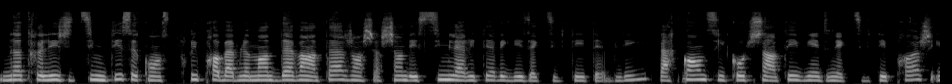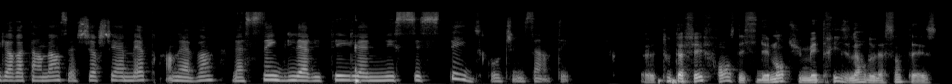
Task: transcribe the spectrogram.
notre légitimité se construit probablement davantage en cherchant des similarités avec des activités établies. Par contre, si le coach santé vient d'une activité proche, il aura tendance à chercher à mettre en avant la singularité et la nécessité du coaching santé. Euh, tout à fait, France. Décidément, tu maîtrises l'art de la synthèse.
